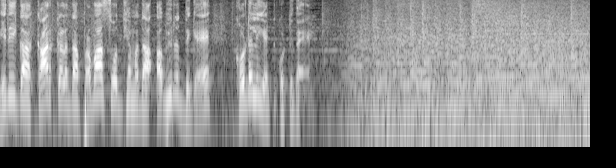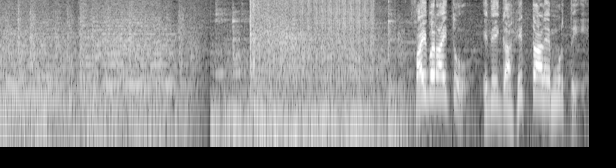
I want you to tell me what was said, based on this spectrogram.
ಇದೀಗ ಕಾರ್ಕಳದ ಪ್ರವಾಸೋದ್ಯಮದ ಅಭಿವೃದ್ಧಿಗೆ ಕೊಡಲಿ ಎಟ್ಟುಕೊಟ್ಟಿದೆ. ಫೈಬರ್ ಆಯಿತು. ಇದೀಗ ಹಿತ್ತಾಳೆ ಮೂರ್ತಿ.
